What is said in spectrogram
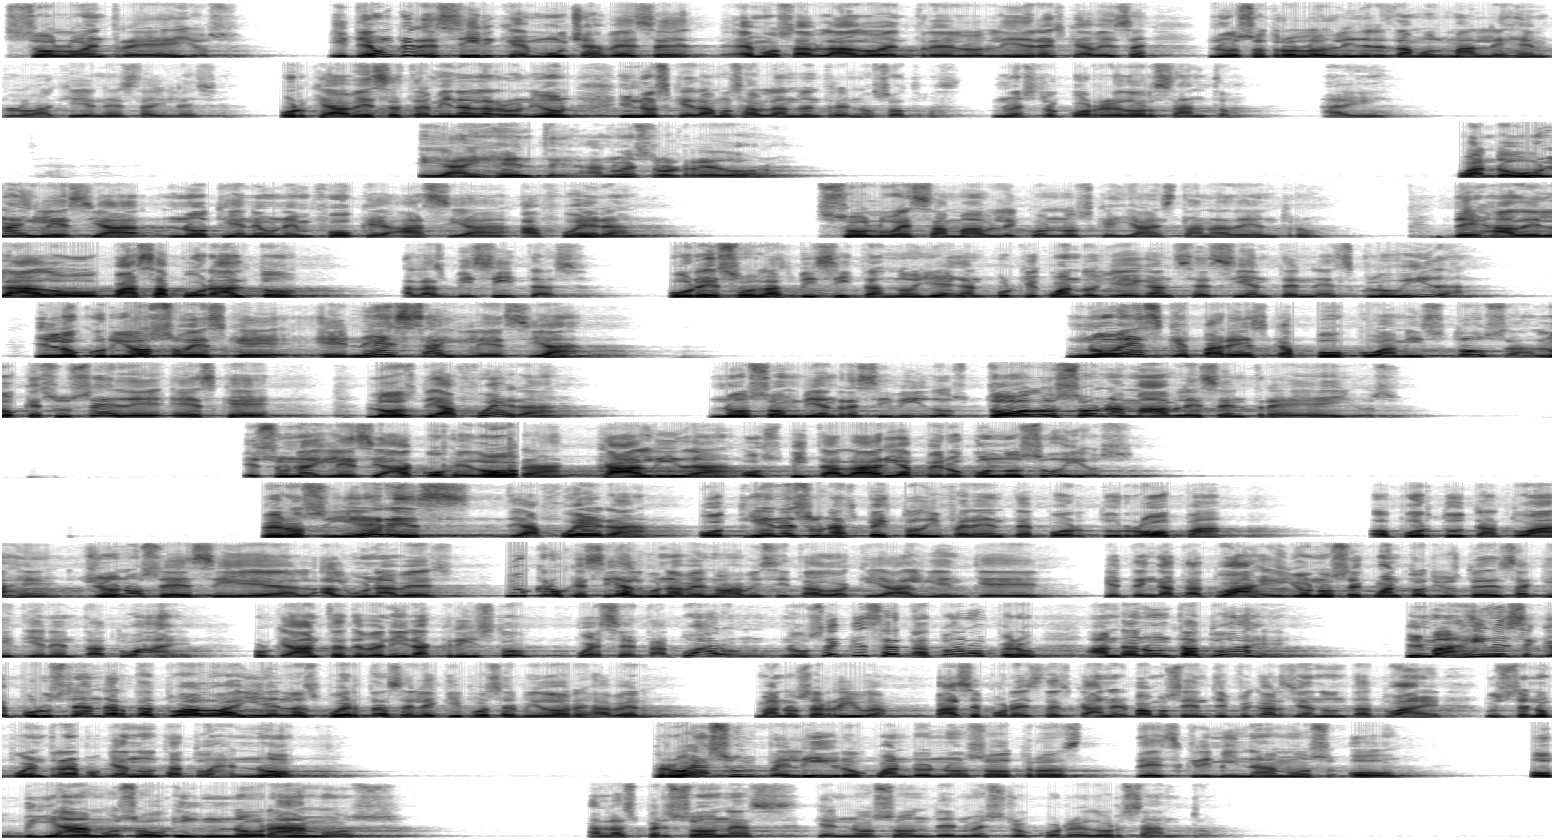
solo entre ellos. Y tengo que decir que muchas veces hemos hablado entre los líderes que a veces nosotros los líderes damos mal ejemplo aquí en esta iglesia. Porque a veces termina la reunión y nos quedamos hablando entre nosotros, nuestro corredor santo, ahí. Y hay gente a nuestro alrededor. Cuando una iglesia no tiene un enfoque hacia afuera, solo es amable con los que ya están adentro deja de lado o pasa por alto a las visitas. Por eso las visitas no llegan, porque cuando llegan se sienten excluidas. Y lo curioso es que en esa iglesia no es que parezca poco amistosa, lo que sucede es que los de afuera no son bien recibidos, todos son amables entre ellos. Es una iglesia acogedora, cálida, hospitalaria, pero con los suyos. Pero si eres de afuera o tienes un aspecto diferente por tu ropa o por tu tatuaje, yo no sé si alguna vez, yo creo que sí, alguna vez nos ha visitado aquí alguien que, que tenga tatuaje. Yo no sé cuántos de ustedes aquí tienen tatuaje, porque antes de venir a Cristo, pues se tatuaron. No sé qué se tatuaron, pero andan un tatuaje. Imagínense que por usted andar tatuado ahí en las puertas, el equipo de servidores, a ver, manos arriba, pase por este escáner, vamos a identificar si anda un tatuaje. Usted no puede entrar porque anda un tatuaje, no. Pero es un peligro cuando nosotros discriminamos o obviamos o ignoramos a las personas que no son de nuestro corredor santo.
